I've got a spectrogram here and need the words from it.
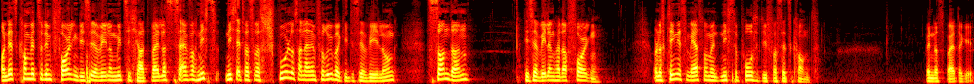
Und jetzt kommen wir zu den Folgen, die diese Erwählung mit sich hat, weil das ist einfach nicht, nicht etwas, was spurlos an einem vorübergeht, diese Erwählung, sondern diese Erwählung hat auch Folgen. Und das klingt jetzt im ersten Moment nicht so positiv, was jetzt kommt, wenn das weitergeht.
